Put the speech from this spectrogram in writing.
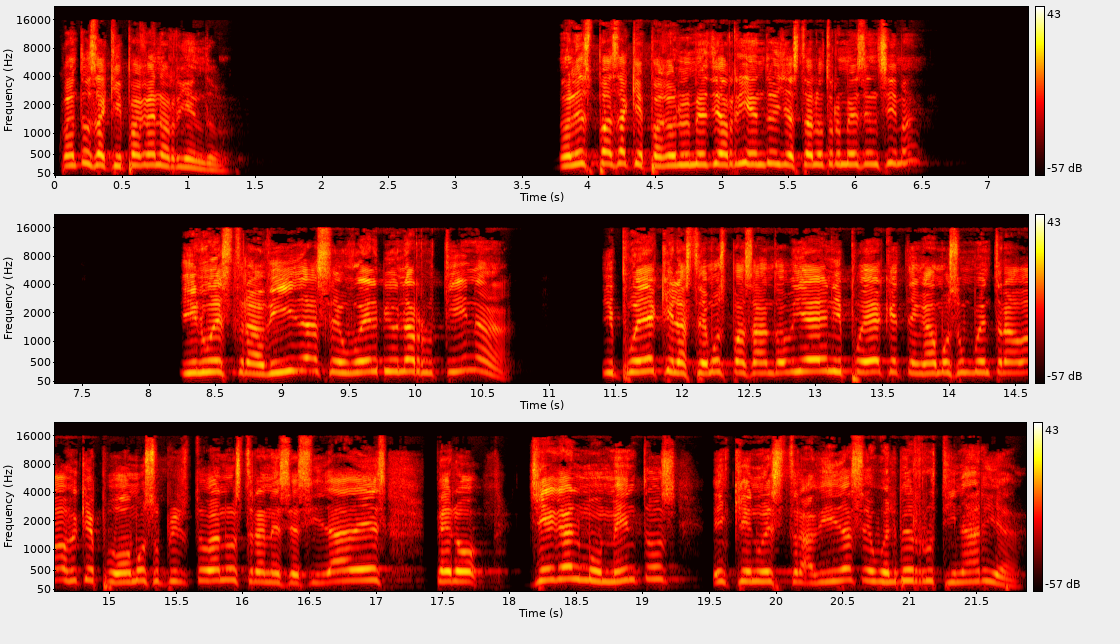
¿Cuántos aquí pagan arriendo? ¿No les pasa que pagan un mes de arriendo y ya está el otro mes encima? Y nuestra vida se vuelve una rutina. Y puede que la estemos pasando bien y puede que tengamos un buen trabajo y que podamos suplir todas nuestras necesidades, pero llegan momentos en que nuestra vida se vuelve rutinaria.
